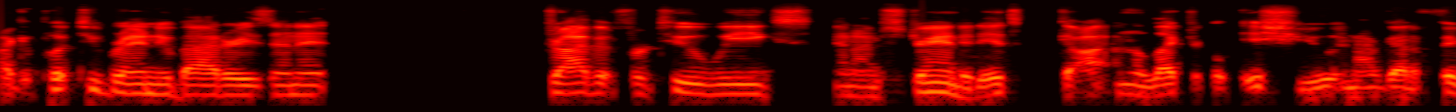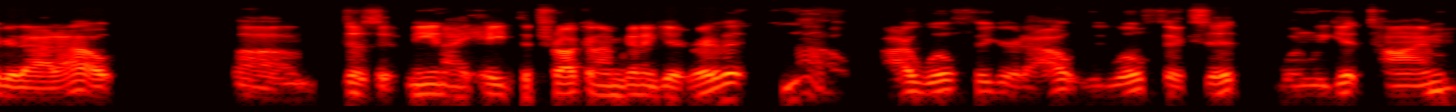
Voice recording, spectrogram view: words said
I could put two brand new batteries in it, drive it for two weeks, and I'm stranded. It's got an electrical issue, and I've got to figure that out. Um, does it mean I hate the truck and I'm going to get rid of it? No, I will figure it out. We will fix it when we get time.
